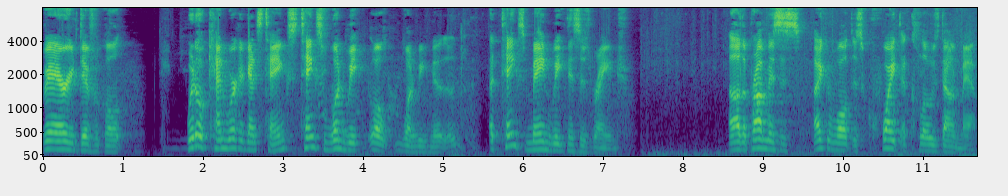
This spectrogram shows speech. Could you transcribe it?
very difficult. Widow can work against tanks. Tanks one weak, well, one weakness. a tank's main weakness is range. Uh, the problem is, is Eichenwalde is quite a closed down map.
